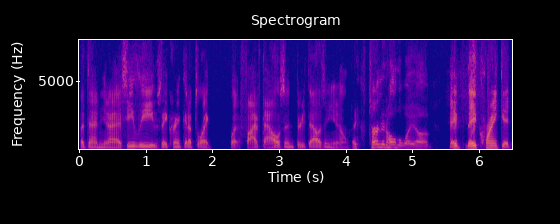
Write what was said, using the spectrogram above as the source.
But then, you know, as he leaves, they crank it up to like what 5,000, 3,000, you know. They turn it all the way up. They they crank it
